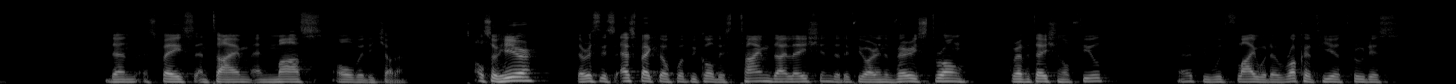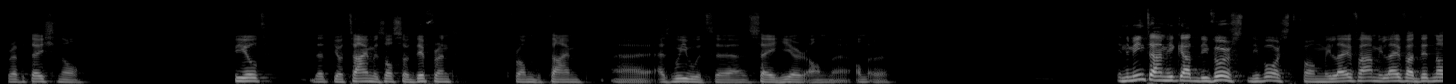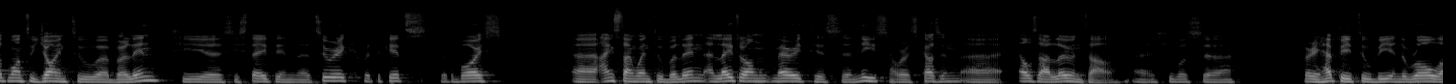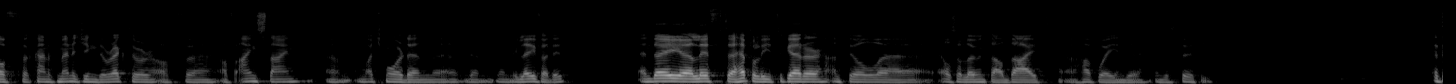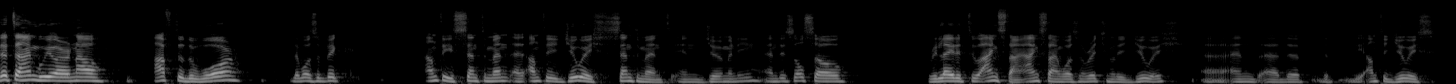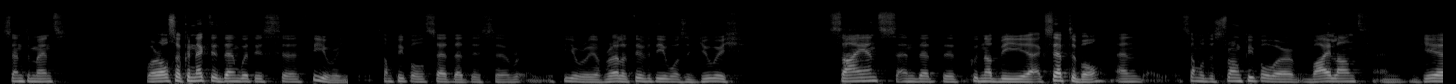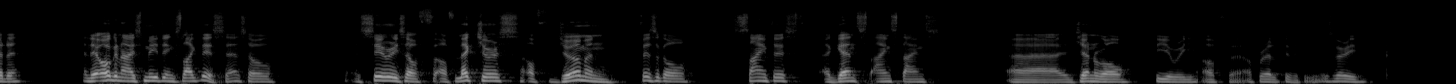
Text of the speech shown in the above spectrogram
then space and time and mass all with each other. Also here, there is this aspect of what we call this time dilation, that if you are in a very strong gravitational field, uh, if you would fly with a rocket here through this gravitational field, that your time is also different from the time uh, as we would uh, say here on, uh, on Earth. In the meantime, he got divorced, divorced from Mileva. Mileva did not want to join to uh, Berlin. She, uh, she stayed in Zurich with the kids, with the boys. Einstein went to Berlin and later on married his niece or his cousin, Elsa Löwenthal. she was very happy to be in the role of kind of managing director of, of Einstein, um, much more than, than, than Mileva did. And they uh, lived uh, happily together until uh, Elsa Löwenthal died uh, halfway in the, in the 30s. At that time, we are now after the war. There was a big anti-sentiment, uh, anti-Jewish sentiment in Germany, and this also related to Einstein. Einstein was originally Jewish, uh, and the, the, the anti-Jewish sentiments were also connected then with this theory. Some people said that this uh, theory of relativity was a Jewish science and that it could not be acceptable. And some of the strong people were Weyland and Gehrcke. And they organized meetings like this. Eh? So, a series of, of lectures of German physical scientists against Einstein's uh, general theory of, uh, of relativity. It was very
